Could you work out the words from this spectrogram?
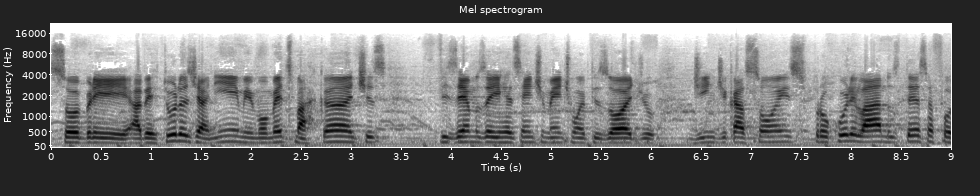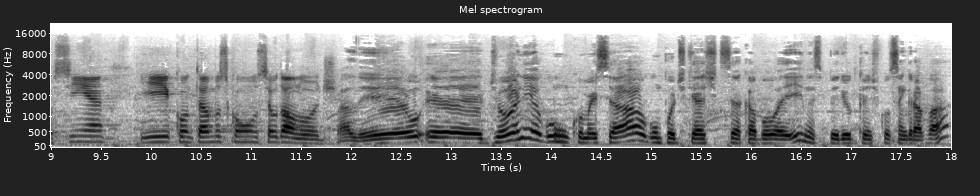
sobre aberturas de anime, momentos marcantes. Fizemos aí recentemente um episódio de indicações. Procure lá, nos dê essa forcinha e contamos com o seu download. Valeu. É, Johnny, algum comercial, algum podcast que você acabou aí nesse período que a gente ficou sem gravar?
